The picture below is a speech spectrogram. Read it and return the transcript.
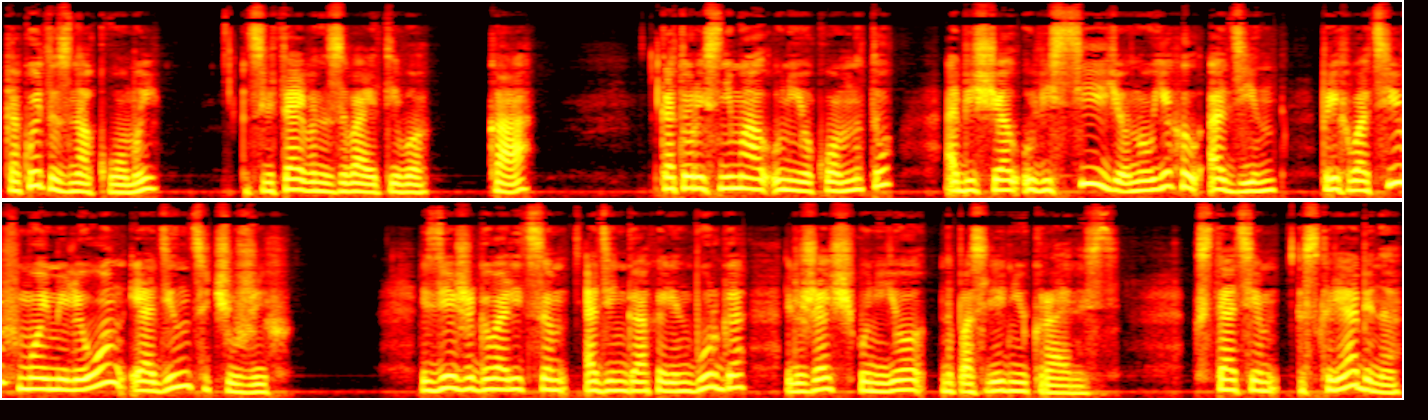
Какой-то знакомый, Цветаева называет его К, который снимал у нее комнату, обещал увезти ее, но уехал один, прихватив мой миллион и одиннадцать чужих. Здесь же говорится о деньгах Оренбурга, лежащих у нее на последнюю крайность. Кстати, Скрябина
